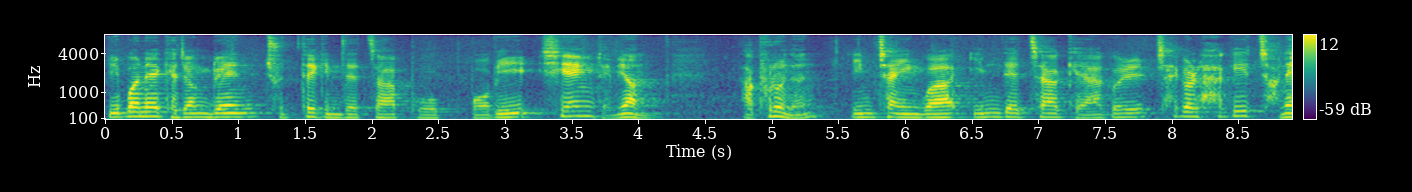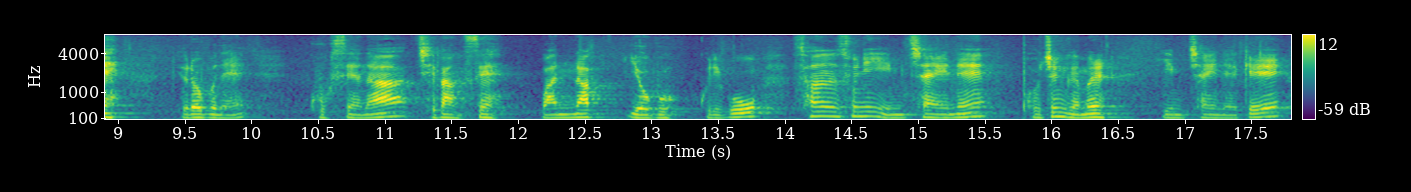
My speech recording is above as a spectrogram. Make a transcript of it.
이번에 개정된 주택임대차 보호법이 시행되면 앞으로는 임차인과 임대차 계약을 체결하기 전에 여러분의 국세나 지방세, 완납 여부, 그리고 선순위 임차인의 보증금을 임차인에게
